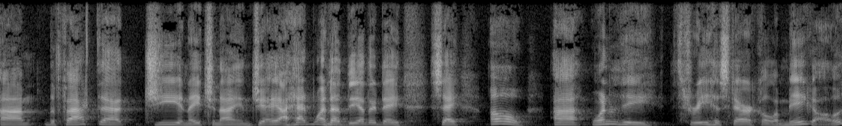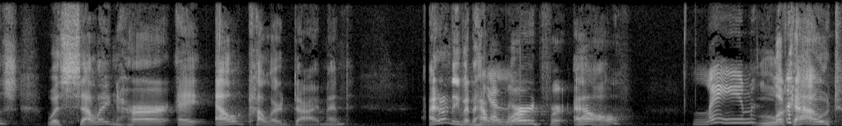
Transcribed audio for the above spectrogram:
um, the fact that G and H and I and J, I had one the other day say, "Oh, uh, one of the." Three hysterical amigos was selling her a L colored diamond. I don't even have a word for L Lame. look out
